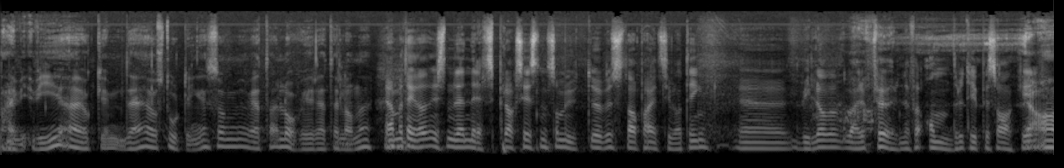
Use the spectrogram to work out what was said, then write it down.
Nei, vi, vi er ikke, Det er jo Stortinget som vedtar lover i dette landet. Ja, men tenk deg, liksom Den rettspraksisen som utøves da på Eidsivating, eh, vil jo være førende for andre typer saker. Ja,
